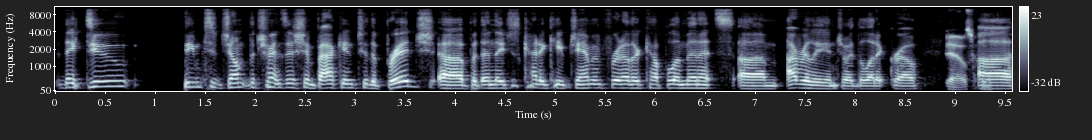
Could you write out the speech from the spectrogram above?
they do seem to jump the transition back into the bridge, uh, but then they just kind of keep jamming for another couple of minutes. Um, I really enjoyed the Let It Grow. Yeah, it was cool. Uh,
